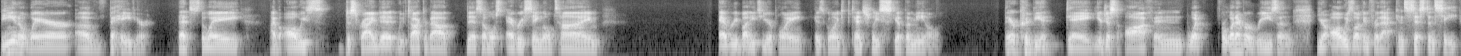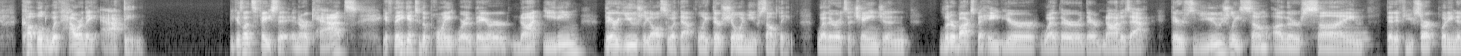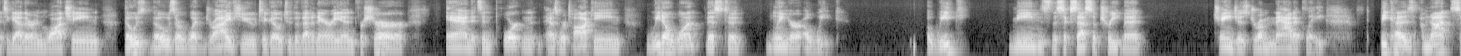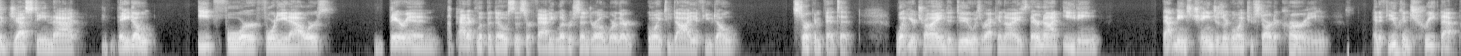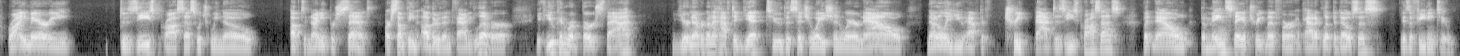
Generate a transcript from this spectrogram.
being aware of behavior. That's the way I've always described it. We've talked about this almost every single time. Everybody, to your point, is going to potentially skip a meal. There could be a day you're just off, and what for whatever reason, you're always looking for that consistency, coupled with how are they acting because let's face it, in our cats, if they get to the point where they're not eating, they're usually also at that point, they're showing you something, whether it's a change in litter box behavior, whether they're not as act. There's usually some other sign that if you start putting it together and watching, those those are what drives you to go to the veterinarian for sure. And it's important as we're talking, we don't want this to linger a week. A week means the success of treatment changes dramatically because I'm not suggesting that they don't eat for 48 hours. They're in hepatic lipidosis or fatty liver syndrome where they're going to die if you don't circumvent it. What you're trying to do is recognize they're not eating that means changes are going to start occurring. And if you can treat that primary disease process, which we know up to 90% are something other than fatty liver, if you can reverse that, you're never going to have to get to the situation where now not only do you have to treat that disease process, but now the mainstay of treatment for hepatic lipidosis is a feeding tube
